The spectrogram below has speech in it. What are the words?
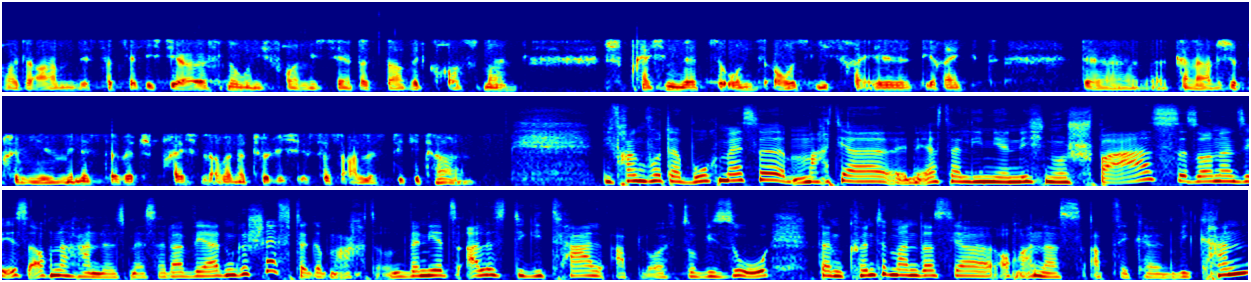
Heute Abend ist tatsächlich die Eröffnung und ich freue mich sehr, dass David Grossmann sprechen wird zu uns aus Israel direkt der kanadische Premierminister wird sprechen, aber natürlich ist das alles digital. Die Frankfurter Buchmesse macht ja in erster Linie nicht nur Spaß, sondern sie ist auch eine Handelsmesse. Da werden Geschäfte gemacht. Und wenn jetzt alles digital abläuft, sowieso, dann könnte man das ja auch anders abwickeln. Wie kann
